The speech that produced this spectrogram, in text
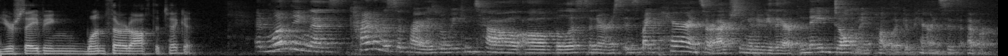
you're saving one third off the ticket. And one thing that's kind of a surprise, but we can tell all of the listeners, is my parents are actually going to be there, and they don't make public appearances ever.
